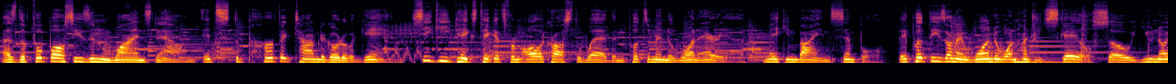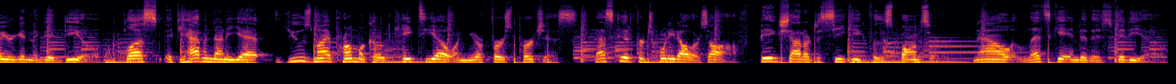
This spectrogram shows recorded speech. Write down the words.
As the football season winds down, it's the perfect time to go to a game. SeatGeek takes tickets from all across the web and puts them into one area, making buying simple. They put these on a 1 to 100 scale, so you know you're getting a good deal. Plus, if you haven't done it yet, use my promo code KTO on your first purchase. That's good for $20 off. Big shout out to SeatGeek for the sponsor. Now, let's get into this video.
